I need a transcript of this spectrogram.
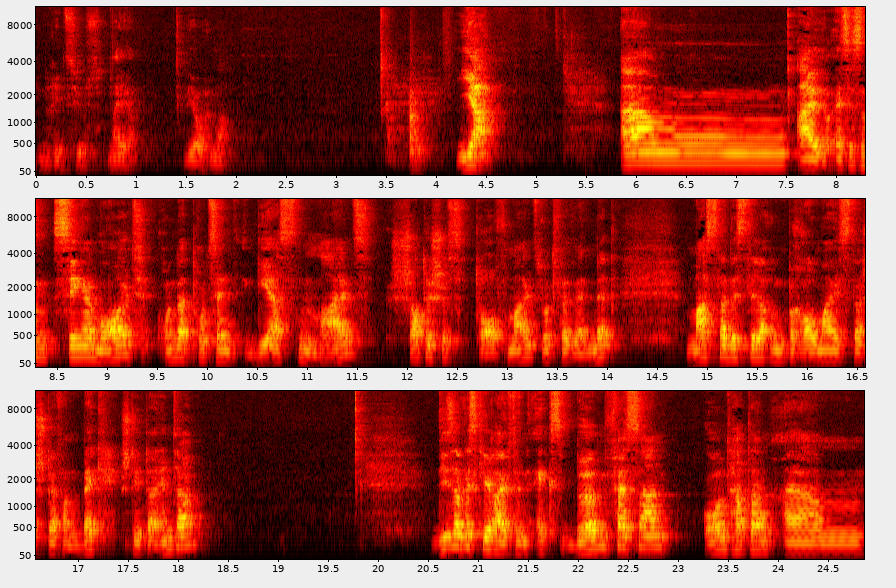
Hinritius, naja, wie auch immer. Ja, ähm, also, es ist ein Single Malt, 100% Gerstenmalz, schottisches Torfmalz wird verwendet. Masterdistiller und Braumeister Stefan Beck steht dahinter. Dieser Whisky reift in Ex-Bourbon-Fässern und hat dann ähm,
